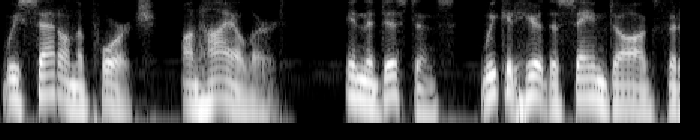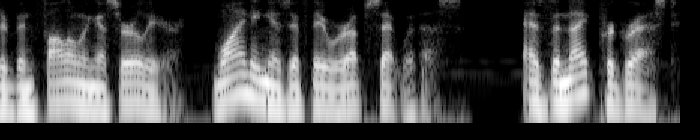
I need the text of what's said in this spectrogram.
We sat on the porch, on high alert. In the distance, we could hear the same dogs that had been following us earlier, whining as if they were upset with us. As the night progressed,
